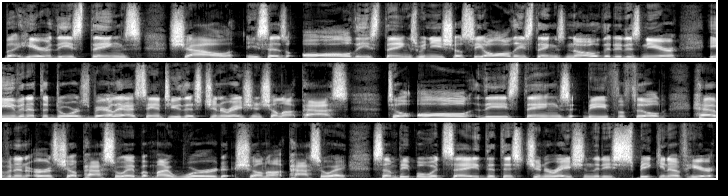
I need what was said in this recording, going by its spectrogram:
But here, these things shall, he says, all these things, when ye shall see all these things, know that it is near, even at the doors. Verily I say unto you, this generation shall not pass till all these things be fulfilled. Heaven and earth shall pass away, but my word shall not pass away. Some people would say that this generation that he's speaking of here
